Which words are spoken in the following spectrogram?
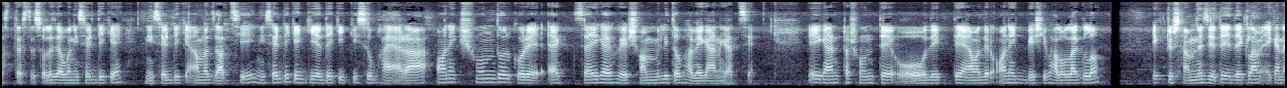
আস্তে আস্তে চলে যাব নিচের দিকে। নিচের দিকে আমরা যাচ্ছি। নিচের দিকে গিয়ে দেখি কিছু ভাইয়ারা অনেক সুন্দর করে এক জায়গায় হয়ে সম্মিলিতভাবে গান গাচ্ছে। এই গানটা শুনতে ও দেখতে আমাদের অনেক বেশি ভালো লাগল। একটু সামনে যেতেই দেখলাম এখানে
